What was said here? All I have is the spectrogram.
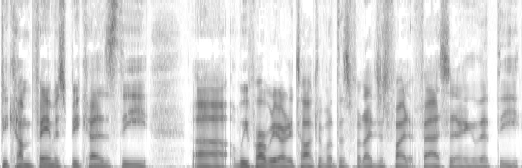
become famous because the uh, we probably already talked about this, but I just find it fascinating that the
